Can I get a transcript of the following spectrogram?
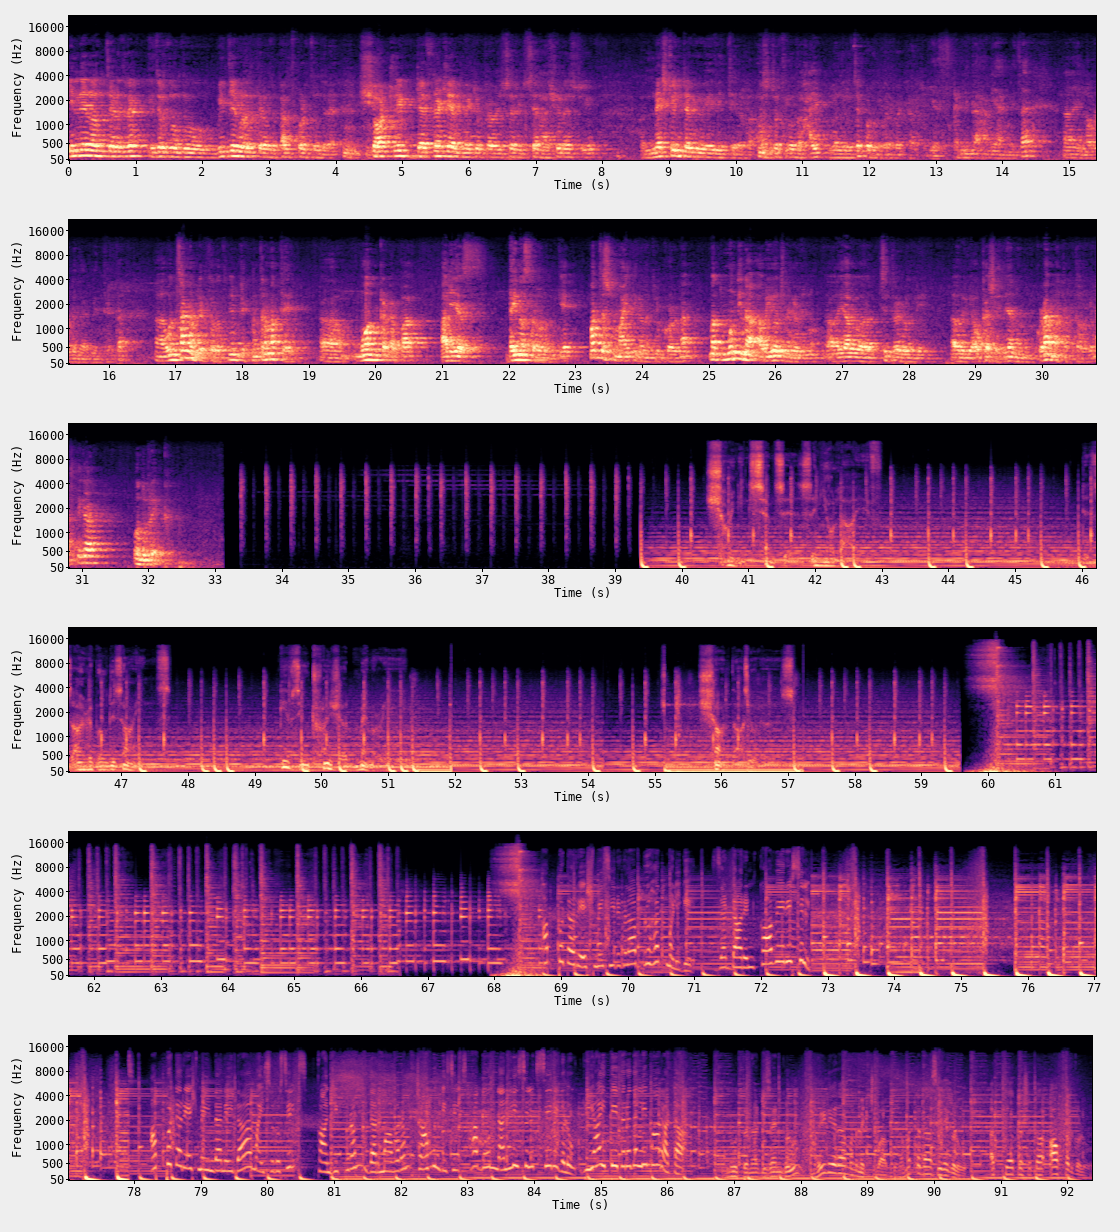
ಇನ್ನೇನು ಅಂತ ಹೇಳಿದ್ರೆ ಇದ್ರದ್ದು ಒಂದು ವಿದ್ಯೆಗಳು ಕೆಲವೊಂದು ಕಲ್ತ್ಕೊಳ್ತು ಅಂದ್ರೆ shortly definitely I make you professor sir it's an assurance you next interview ಏನಿತ್ತಿರಲ್ಲ ಅಷ್ಟೊತ್ತಿಗೆ ಒಂದು ಹೈಪ್ ಬಂದಿರುತ್ತೆ ಕೊಡುಗೆ ಬರಬೇಕಾದ್ರೆ. ಎಸ್ ಖಂಡಿತ ಹಾಗೆ ಆಗಲಿ ಸರ್. ಎಲ್ಲ ಒಳ್ಳೇದಾಗಲಿ ಅಂತ ಹೇಳ್ತಾ. ಒಂದು ಸಣ್ಣ ಬ್ರೇಕ್ ತಗೋತೀನಿ. ಬ್ರೇಕ್ ನಂತರ ಮತ್ತೆ ಮೋಹನ್ ಕಟಪ್ಪ ಅಲಿಯಸ್ ಡೈನೋಸರ್ ಅವರ ಬಗ್ಗೆ ಮತ್ತಷ್ಟು ಮಾಹಿತಿಗಳನ್ನು ತಿಳ್ಕೊಳ್ಳೋಣ. ಮತ್ತು ಮುಂದಿನ ಅವರ ಯೋಜನೆಗಳನ್ನು ಯಾವ ಚಿತ್ರಗಳಲ್ಲಿ ಅವರಿಗೆ ಅವಕಾಶ ಇದೆ ಅನ್ನೋದನ್ನು ಕೂಡ ಮಾತಾಡ್ತಾ ಹೋಗೋಣ. ಈಗ ಒಂದು break shining senses in your life. Desirable designs gives you treasured memory. Sharda Jewelers. ಅಪ್ಪಟ ರೇಷ್ಮೆ ಸೀರೆಗಳ ಬೃಹತ್ ಮಳಿಗೆ ಎನ್ ಕಾವೇರಿ ಸಿಲ್ಕ್ ಅಪ್ಪಟ ರೇಷ್ಮೆಯಿಂದ ನೇಯ್ದ ಮೈಸೂರು ಸಿಲ್ಕ್ಸ್. ಕಾಂಜೀಪುರಂ, ಧರ್ಮಾವರಂ, ಚಾಮುಂಡಿ ಸಿಲ್ಕ್ಸ್ ಹಾಗೂ ನಲ್ಲಿ ಸಿಲ್ಕ್ ಸೀರೆಗಳು ರಿಯಾಯಿತಿ ದರದಲ್ಲಿ ಮಾರಾಟ. ನೂತನ ಡಿಸೈನ್ಗಳು ಮಹಿಳೆಯರ ಮನಮೆಚ್ಚುವ ಗುಣಮಟ್ಟದ ಸೀರೆಗಳು, ಅತ್ಯಾಕರ್ಷಕ ಆಫರ್ಗಳು.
